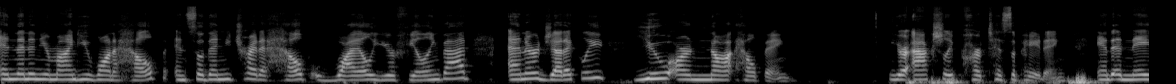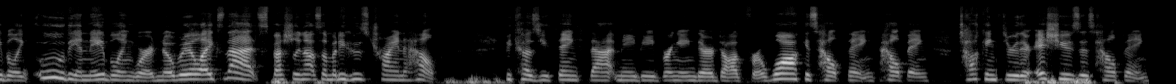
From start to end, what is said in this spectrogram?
And then in your mind, you want to help. And so then you try to help while you're feeling bad. Energetically, you are not helping. You're actually participating and enabling. Ooh, the enabling word. Nobody likes that, especially not somebody who's trying to help because you think that maybe bringing their dog for a walk is helping helping talking through their issues is helping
